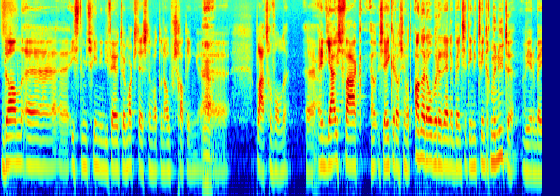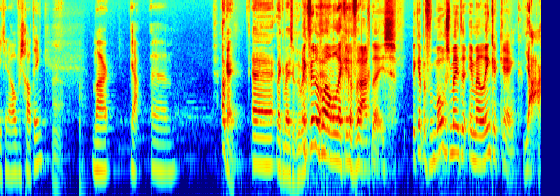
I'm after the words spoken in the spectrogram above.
dan eh, is er misschien in die VO2 max testen wat een overschatting eh, Ja. plaatsgevonden. Eh, En juist vaak, zeker als je een wat anaerobere renner bent, zit in die 20 minuten weer een beetje een overschatting. Ja. Maar ja, ehm, Oké. eh, lekker bezig, Ruben. Ik vind nog wel een lekkere vraag deze. Ik heb een vermogensmeter in mijn linkerkrenk. Ja.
